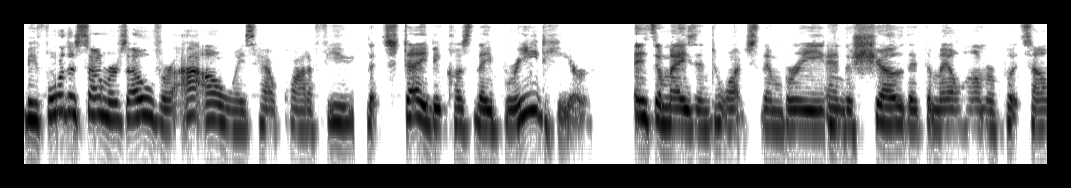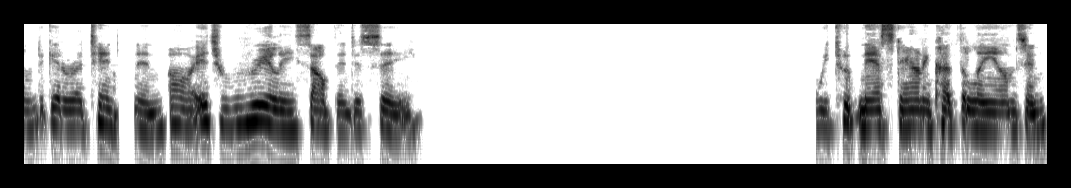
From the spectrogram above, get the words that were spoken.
Before the summer's over, I always have quite a few that stay because they breed here. It's amazing to watch them breed and the show that the male hummer puts on to get her attention. And oh, it's really something to see. We took nests down and cut the limbs. And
